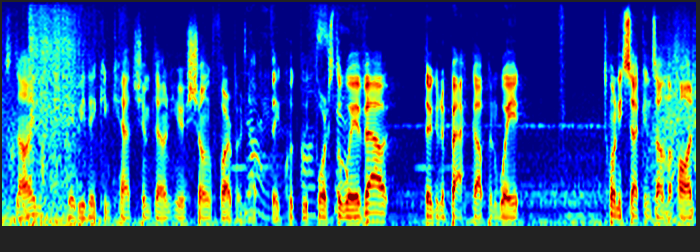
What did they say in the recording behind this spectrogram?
It's nine. Maybe they can catch him down here showing far, but no. They quickly force the wave out. They're gonna back up and wait. 20 seconds on the haunt.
